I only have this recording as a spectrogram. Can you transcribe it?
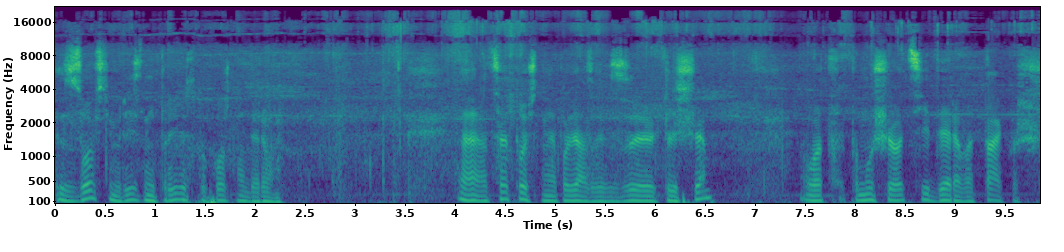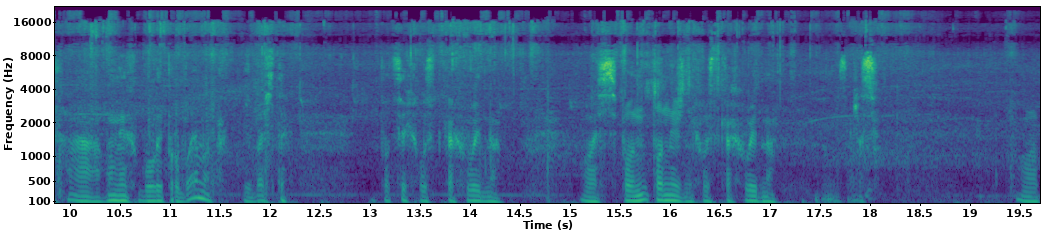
зовсім різний привіст у кожного дерева. Е, Це точно я пов'язую з кліщем. От, тому що ці дерева також е, у них були проблеми. Бачите, по цих листках видно. Ось по, по нижніх листках видно. Зараз. От.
